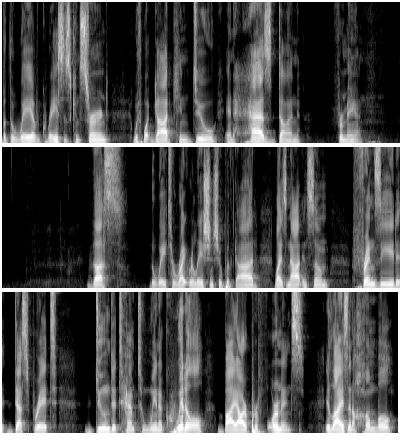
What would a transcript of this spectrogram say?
But the way of grace is concerned with what God can do and has done for man. Thus, the way to right relationship with God lies not in some frenzied, desperate, doomed attempt to win acquittal by our performance it lies in a humble,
